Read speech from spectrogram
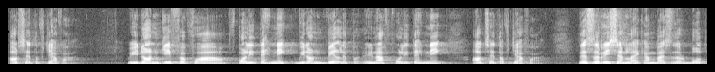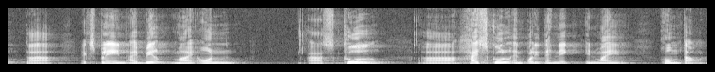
outside of Java. We don't give a, uh, polytechnic, we don't build enough polytechnic outside of Java. That's the reason, like Ambassador Bolt uh, explained, I built my own uh, school, uh, high school and polytechnic in my hometown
